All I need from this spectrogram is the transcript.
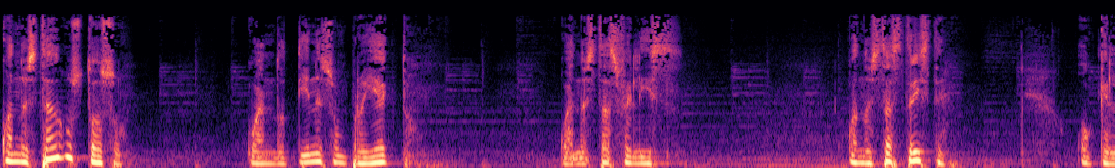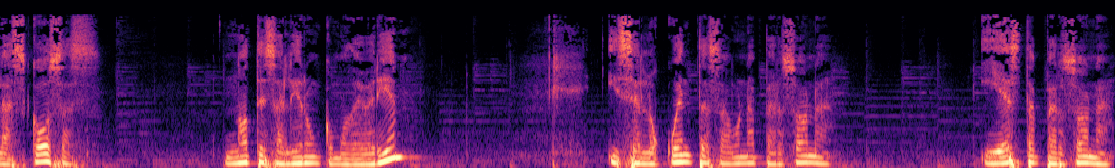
Cuando estás gustoso, cuando tienes un proyecto, cuando estás feliz, cuando estás triste o que las cosas no te salieron como deberían y se lo cuentas a una persona y esta persona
